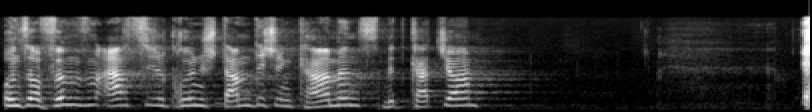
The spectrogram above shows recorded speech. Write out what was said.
Unser 85er Grünen Stammtisch in Kamenz mit Katja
